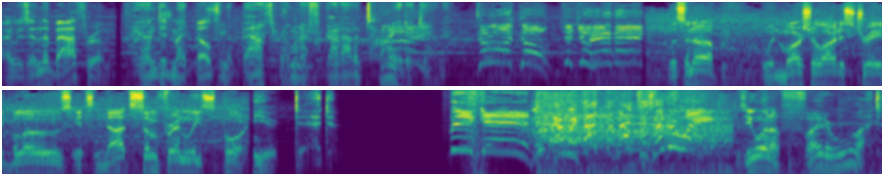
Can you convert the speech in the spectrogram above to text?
I was in the bathroom. I undid my belt in the bathroom and I forgot how to tie it again. Charanko, did you hear me? Listen up. When martial artists trade blows, it's not some friendly sport. You're dead. Begin! And with that, the match is underway! Does he want to fight or what?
